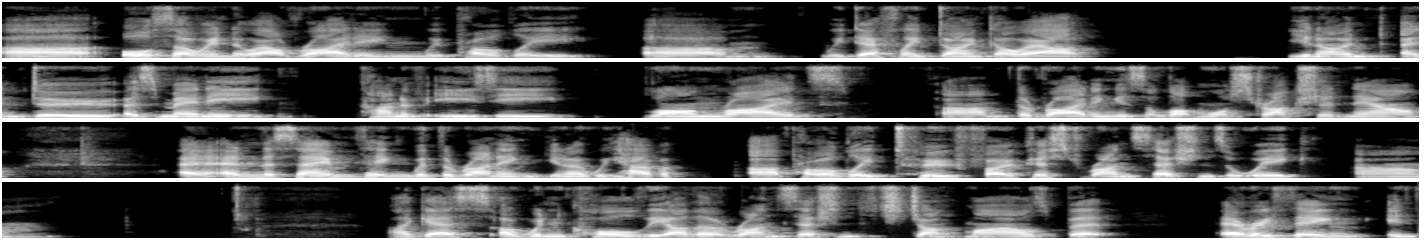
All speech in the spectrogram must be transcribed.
Uh, also into our riding, we probably um, we definitely don't go out, you know, and, and do as many kind of easy long rides. Um, the riding is a lot more structured now, and, and, the same thing with the running. You know, we have a, uh, probably two focused run sessions a week. Um, I guess I wouldn't call the other run sessions junk miles, but everything in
